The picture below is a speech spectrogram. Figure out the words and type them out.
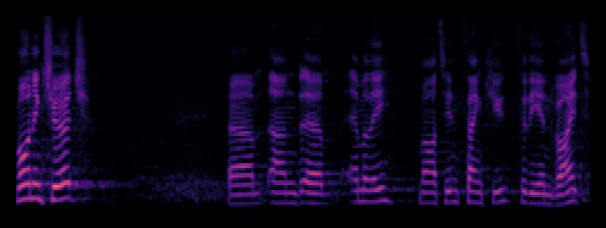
Morning, church. Um, and um, Emily, Martin, thank you for the invite.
